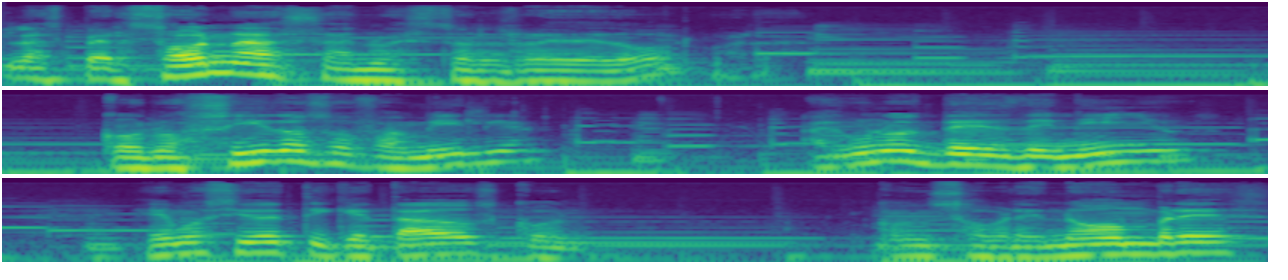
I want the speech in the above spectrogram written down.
las personas a nuestro alrededor, conocidos o familia, algunos desde niños hemos sido etiquetados con, con sobrenombres,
